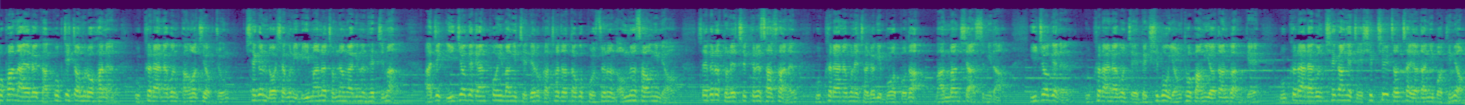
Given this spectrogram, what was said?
포파스나야를 각 꼭지점으로 하는 우크라이나군 방어 지역 중 최근 러시아군이 리만을 점령하기는 했지만 아직 이 지역에 대한 포위망이 제대로 갖춰졌다고 볼 수는 없는 상황이며 세베로도네츠크를 사수하는 우크라이나군의 전력이 무엇보다 만만치 않습니다. 이 지역에는 우크라이나군 제115 영토 방위 여단과 함께 우크라이나군 최강의 제17 전차 여단이 버티며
